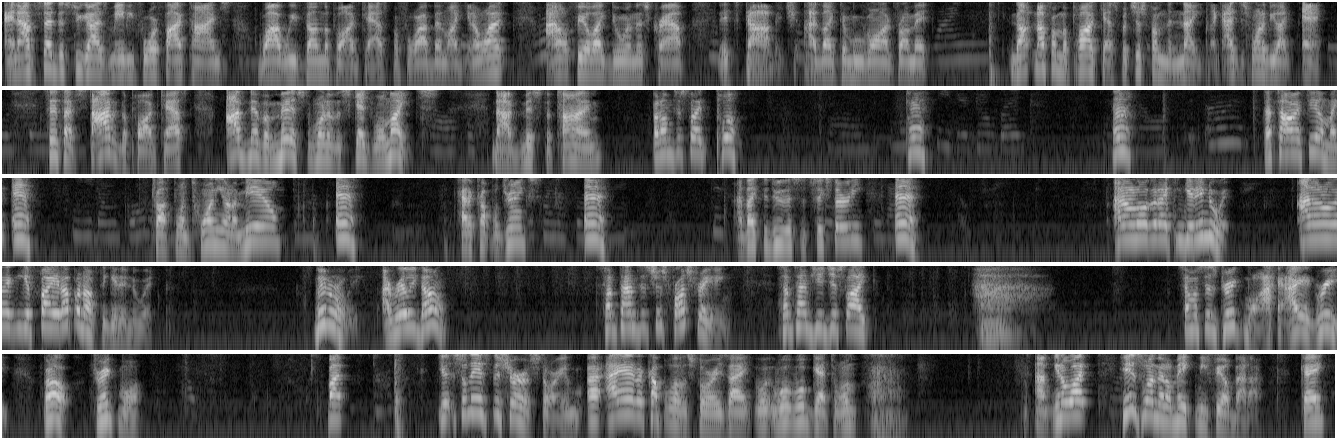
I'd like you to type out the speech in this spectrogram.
And I've said this to you guys maybe four or five times while we've done the podcast before. I've been like, you know what? I don't feel like doing this crap. It's garbage. I'd like to move on from it. Not not from the podcast, but just from the night. Like I just want to be like, eh. Since I've started the podcast, I've never missed one of the scheduled nights. Now I've missed the time, but I'm just like, puh. Puh. That's how I feel. I'm like, eh. Dropped 120 on a meal. Eh. Had a couple drinks. Eh. I'd like to do this at 6:30. Eh. I don't know that I can get into it. I don't know that I can get fired up enough to get into it. Literally, I really don't. Sometimes it's just frustrating. Sometimes you just like, ah. Someone says drink more. I, I agree, bro. Drink more. So there's the sheriff story. I, I had a couple other stories. I we'll, we'll get to them. Um, you know what? Here's one that'll make me feel better. Okay.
